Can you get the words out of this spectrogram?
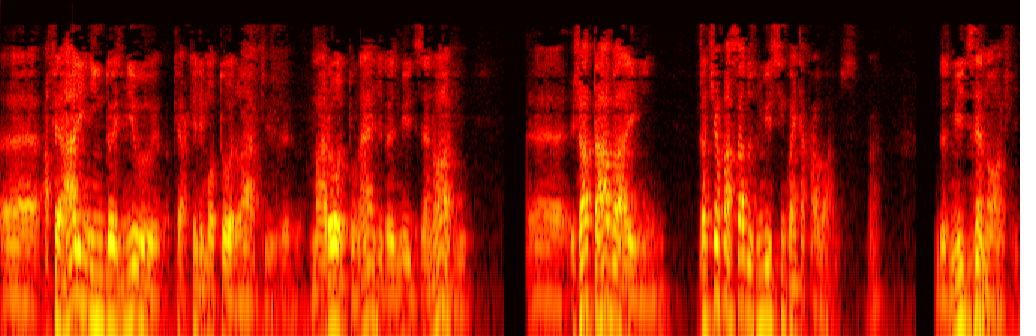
Uh, a Ferrari em 2000, aquele motor lá, que, maroto, né, de 2019, uh, já estava em, já tinha passado os 1.050 cavalos, né, em 2019.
